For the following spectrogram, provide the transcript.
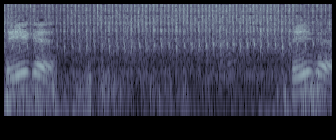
ठीक है। ठीक है।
